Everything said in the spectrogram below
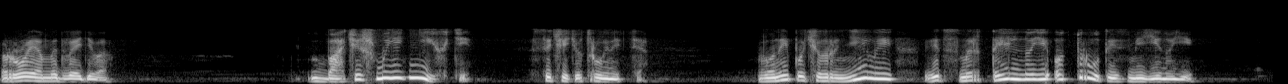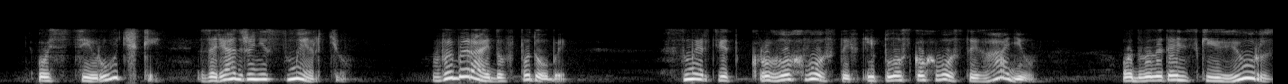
Роя Медведєва. Бачиш мої нігті, сичить отруйниця. Вони почорніли від смертельної отрути зміїної. Ось ці ручки заряджені смертю. Вибирай до вподоби. Смерть від круглохвостих і плоскохвостих гадів, од велетенських гюрз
